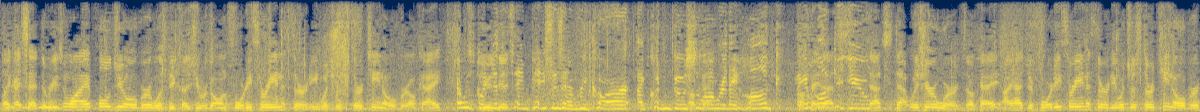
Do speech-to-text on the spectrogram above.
Like I said, the reason why I pulled you over was because you were going 43 and a 30, which was 13 over, okay? I was going You at did- the same pace as every car. I couldn't go slower. They honk. They Okay, honk that's, at you. That's that was your words, okay? I had you 43 and a 30, which was 13 over.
